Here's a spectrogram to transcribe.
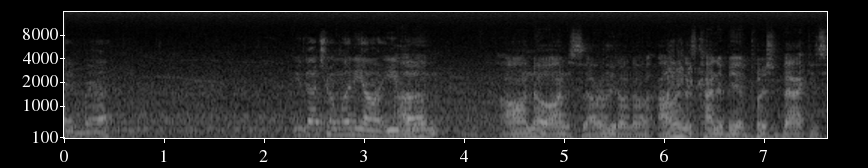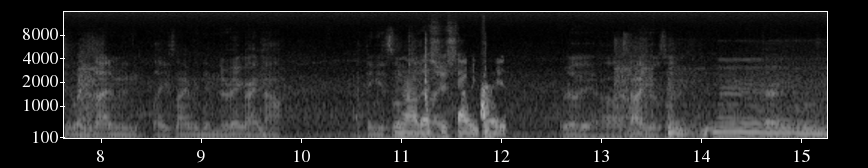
Alright, bruh. You got your money on Evo. Allen, I don't know, honestly. I really don't know. Allen is kind of being pushed back. You see, like he's not even like he's not even in the ring right now. I think he's looking No, that's like just how he plays. really. Uh, I thought he was like Mm,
